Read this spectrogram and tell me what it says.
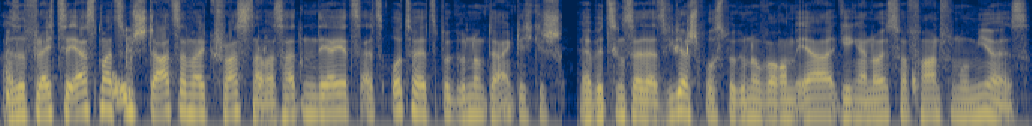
Also vielleicht zuerst mal zum Staatsanwalt Krasner. Was hat denn der jetzt als Urteilsbegründung da eigentlich geschrieben, äh, beziehungsweise als Widerspruchsbegründung, warum er gegen ein neues Verfahren von Mumia ist?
